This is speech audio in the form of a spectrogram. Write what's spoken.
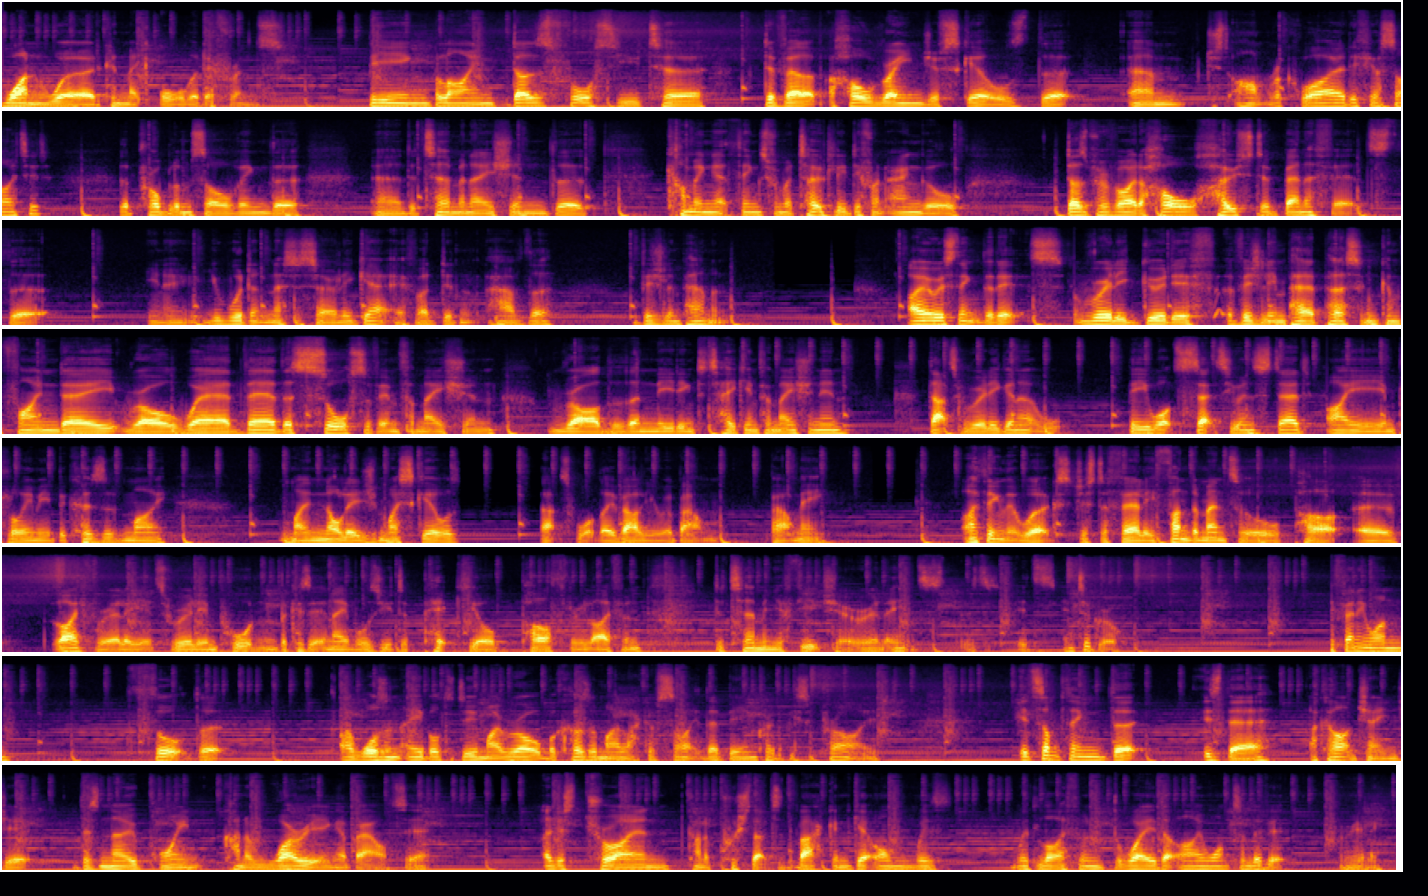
one word can make all the difference. Being blind does force you to develop a whole range of skills that um, just aren't required if you're sighted. The problem solving, the uh, determination, the coming at things from a totally different angle does provide a whole host of benefits that you know, you wouldn't necessarily get if I didn't have the visual impairment. I always think that it's really good if a visually impaired person can find a role where they're the source of information rather than needing to take information in. That's really going to be what sets you instead, i.e. employ me because of my, my knowledge, my skills. That's what they value about, about me. I think that work's just a fairly fundamental part of life really. It's really important because it enables you to pick your path through life and determine your future really. It's, it's, it's integral. If anyone thought that I wasn't able to do my role because of my lack of sight, they'd be incredibly surprised. It's something that is there, I can't change it. There's no point kind of worrying about it. I just try and kind of push that to the back and get on with, with life and the way that I want to live it, really.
